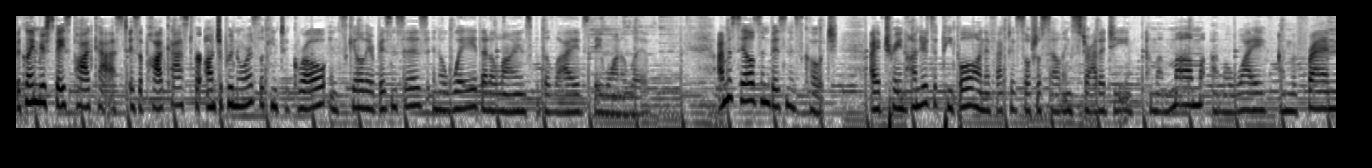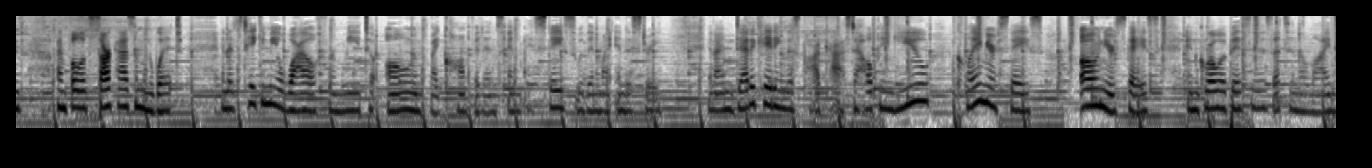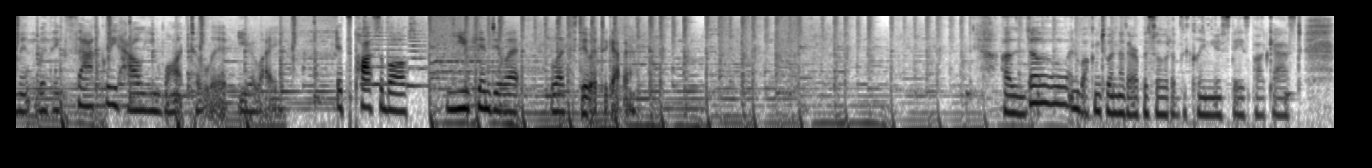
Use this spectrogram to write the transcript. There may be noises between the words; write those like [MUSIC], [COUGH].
The Claim Your Space podcast is a podcast for entrepreneurs looking to grow and scale their businesses in a way that aligns with the lives they want to live. I'm a sales and business coach. I have trained hundreds of people on effective social selling strategy. I'm a mom, I'm a wife, I'm a friend, I'm full of sarcasm and wit and it's taken me a while for me to own my confidence and my space within my industry. And I'm dedicating this podcast to helping you claim your space, own your space, and grow a business that's in alignment with exactly how you want to live your life. It's possible. You can do it. Let's do it together. Hello, and welcome to another episode of the Claim Your Space podcast.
